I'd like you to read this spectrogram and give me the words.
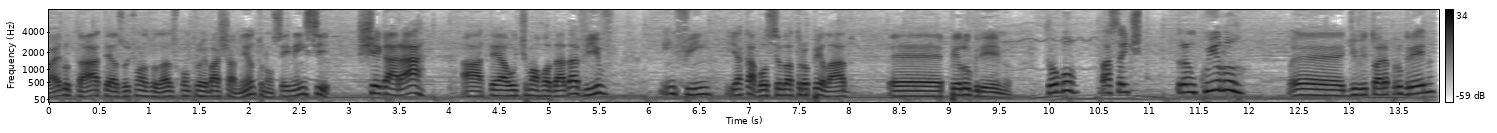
vai lutar até as últimas rodadas contra o rebaixamento, não sei nem se chegará até a última rodada vivo, enfim, e acabou sendo atropelado é, pelo Grêmio. Jogo bastante tranquilo é, de vitória para o Grêmio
